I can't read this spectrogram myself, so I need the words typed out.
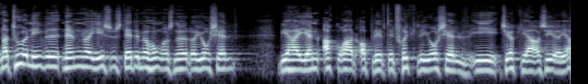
Naturlivet nevner Jesus dette med hungersnød og jordskjelv. Vi har igjen akkurat opplevd et fryktelig jordskjelv i Tyrkia og Syria.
